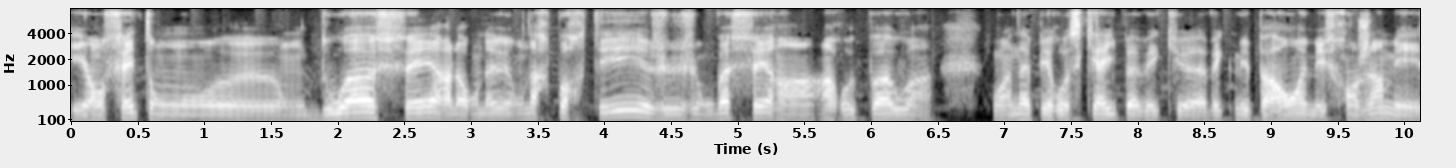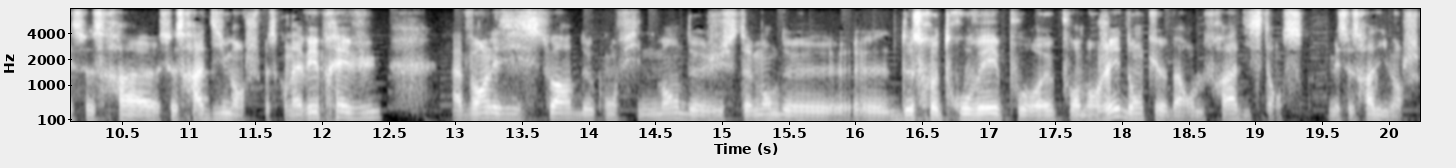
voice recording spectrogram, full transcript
et en fait, on on doit faire. Alors, on a on a reporté. Je, on va faire un, un repas ou un ou un apéro Skype avec avec mes parents et mes frangins, mais ce sera ce sera dimanche parce qu'on avait prévu avant les histoires de confinement de justement de, euh, de se retrouver pour, euh, pour manger. Donc euh, bah, on le fera à distance, mais ce sera dimanche.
